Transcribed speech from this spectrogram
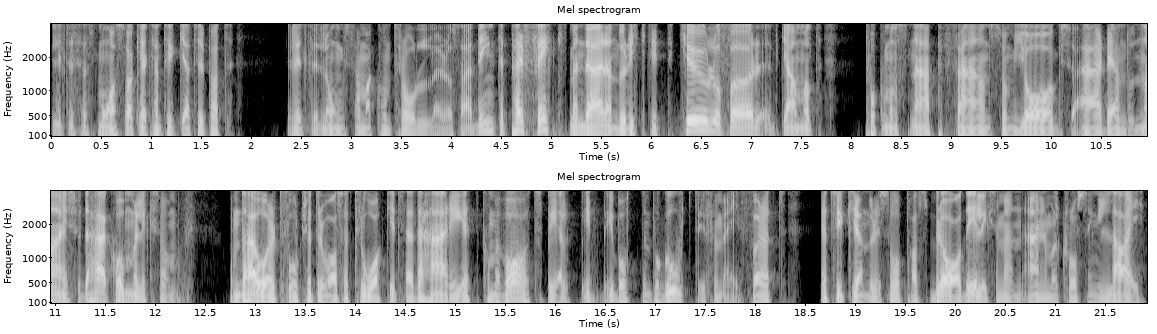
lite så småsaker, jag kan tycka typ att det är lite långsamma kontroller och så här. Det är inte perfekt, men det är ändå riktigt kul och för ett gammalt Pokémon Snap-fan som jag så är det ändå nice. Och det här kommer liksom om det här året fortsätter att vara så här tråkigt, så här, det här är ett, kommer vara ett spel i, i botten på Goti för mig, för att jag tycker ändå det är så pass bra. Det är liksom en Animal Crossing light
